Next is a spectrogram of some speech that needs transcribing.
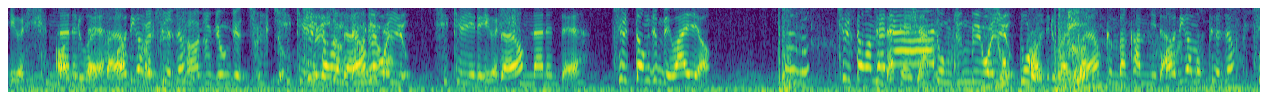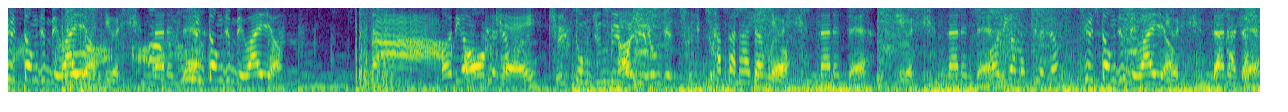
이거 신나는데 어디가 목표죠? 사주 경계 철저. 시킬 출동 일 있어요? 준비 완료. 시킬 일이 있어요? 신나는데 출동 준비 완료. 출동합니다. 대장. 출동 준비 완료. 속보로. 어디로 갈까요? 금방 갑니다. 어디가 목표죠? 출동 준비 완료. 이거 신나는데. 출동 준비 완료. 어디가 목표죠? 오케이. 출동 준비 완료. 경계 철저. 한판 하자고요. 신나는데. 이거 신나는데. 어디가 목표죠? 출동 준비 완료. 이거 신나는데.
